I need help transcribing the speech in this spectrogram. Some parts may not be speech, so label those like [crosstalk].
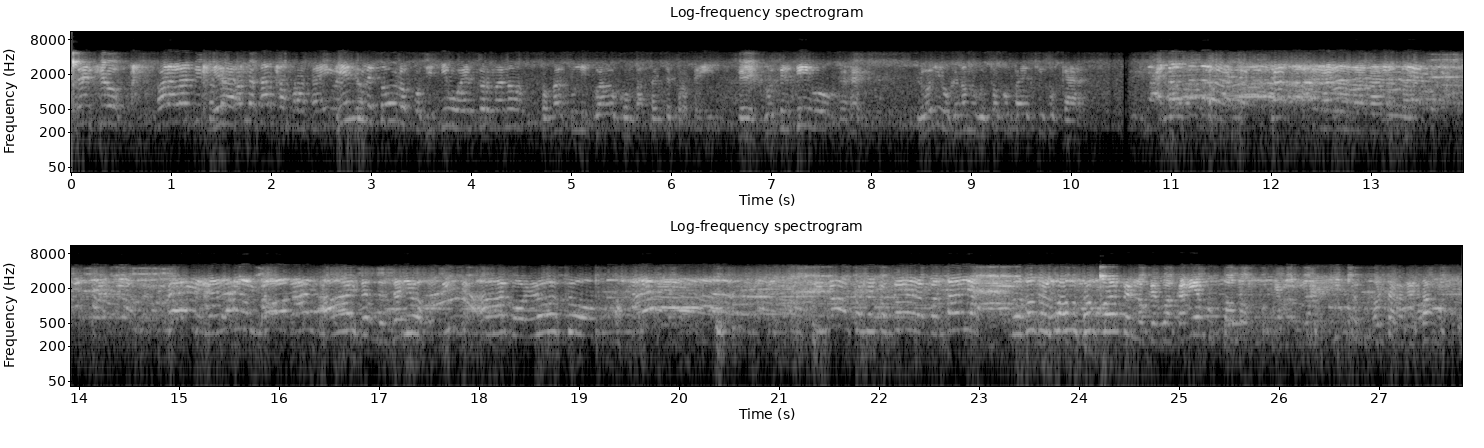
Silencio. Ahora, Lati, mira. Viéndole todo lo positivo a esto, hermano, tomaste un licuado con bastante proteína. Sí. Nutritivo. Lo único que no me gustó, compadre, es que hizo cara. no, no, no. No, no. ¡Ay, en serio! ¡Ah, goloso! Si no, con el tocar de la pantalla, nosotros vamos a un corte en lo que guacaríamos todos, Ahorita regresamos.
